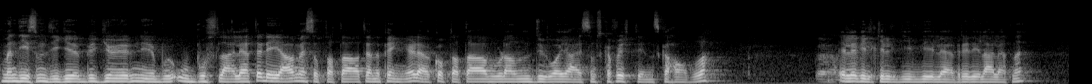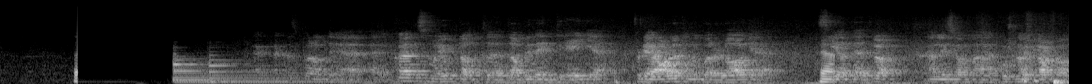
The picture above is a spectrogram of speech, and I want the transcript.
Men de som bygger nye Obos-leiligheter, de er jo mest opptatt av å tjene penger. De er jo ikke opptatt av hvordan du og jeg som skal flytte inn, skal ha det. Eller hvilke liv vi lever i de leilighetene. si at det er et løp. Men liksom, eh, hvordan har vi klart å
